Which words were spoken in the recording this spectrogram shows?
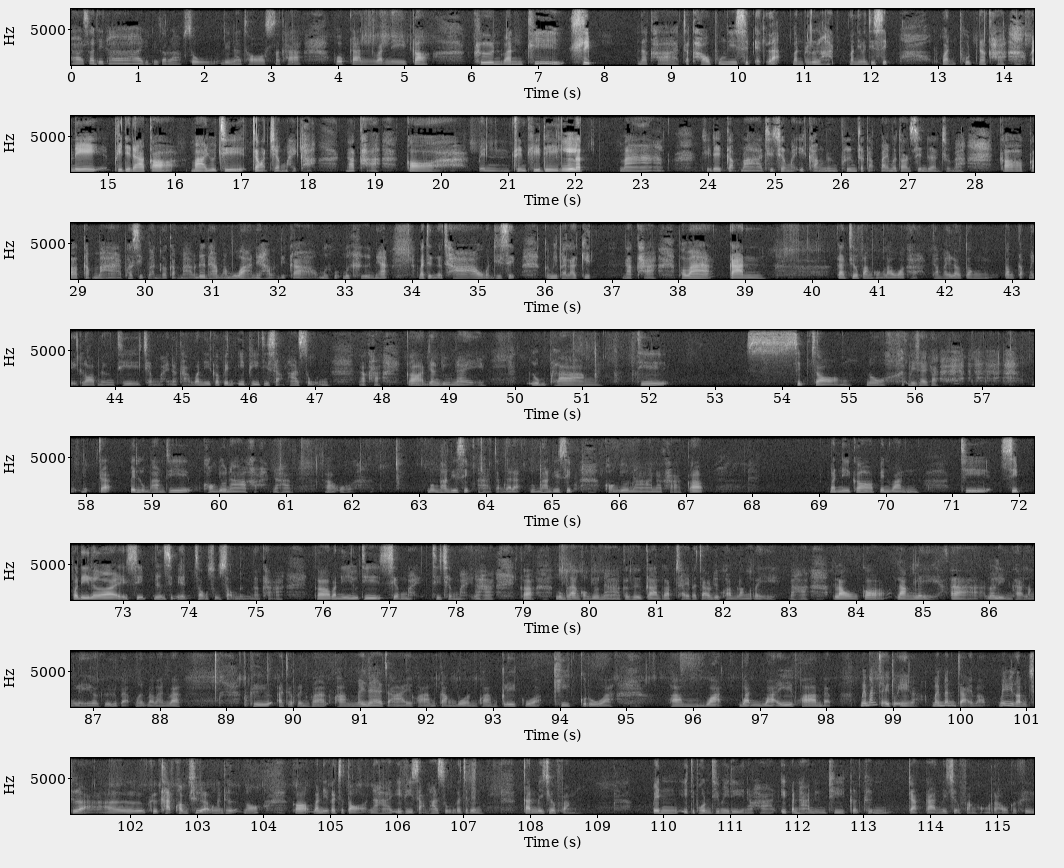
สวัสดีค่ะยินดีต้อนรับสู่ดีน่าทอสนะคะ พบกันวันนี้ก็คืนวันที่สิบนะคะ จะเข้าพรุ่งนี้สิบเอ็ดละ วันพฤหัส วันนี้วันที่สิบวันพุธนะคะ วันนี้พี่ดีนาก็มาอยู่ที่จังหวัดเชียงใหม่ค่ะนะคะ ก็เป็นสิ่งที่ดีเลิศมาก ที่ได้กลับมาที่เชียงใหม่อีกครั้งหนึ่งเพิ่งจะกลับไปเมื่อตอนสิ้นเดือนใช่ไหมก็ก็กลับมาพอสิบวันก็กลับมาเดินทางมาเมื่อวานเนี่ยค่ะวันที่เก้าเมื่อเมื่อคืนเนี้ยมาถึงก็เช้าวันที่สิบก็มีภารกิจนะคะ เพราะว่าการการเชื่อฟังของเราอะค่ะทำให้เราต้องต้องกลับมาอีกรอบหนึ่งที่เชียงใหม่นะคะ วันนี้ก็เป็น EP ที่ 350 นะคะ ก็ยังอยู่ในหลุมพรางที่ สิบสองโนไม่ใช่ค่ะ จะเป็นหลุมพรางที่ของโยนาค่ะนะคะโอ้หลุมพรางที่สิบอ่าจำได้ละหลุมพรางที่สิบของโยนานะคะ ก็ วันนี้ก็เป็นวันที่สิบพอดีเลยสิบเดือนสิบเอ็ดสองศูนย์สองหนึ่งนะคะ ก็วันนี้อยู่ที่เชียงใหม่ ที่เชียงใหม่นะคะก็ลุมพลางของโยนาก็คือการรับใช้พระเจ้าด้วยความลังเลนะคะเราก็ลังเลอ่าลลิงค่ะลังเลก็คือแบบเหมือนประมาณว่า คืออาจจะเป็นว่าความไม่แน่ใจ ความกังวล ความกลี้กลัวขี้กลัว ความหวาดหวั่นไหวความแบบไม่มั่นใจตัวเองอะไม่มั่นใจแบบ ไม่มีความเชื่ออคือขาดความเชื่อว่างั้นเถอะเนาะก็วันนี้ก็จะต่อนะคะ EP 350 ก็จะเป็น การไม่เชื่อฟัง เป็นอิทธิพลที่ไม่ดีนะคะ อีกปัญหาหนึ่งที่เกิดขึ้นจากการไม่เชื่อฟังของเราก็คือ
